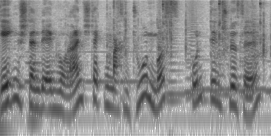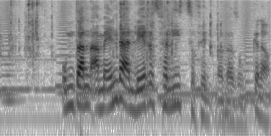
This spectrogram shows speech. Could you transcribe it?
Gegenstände irgendwo reinstecken, machen, tun muss und den Schlüssel, um dann am Ende ein leeres Verlies zu finden oder so. Genau.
